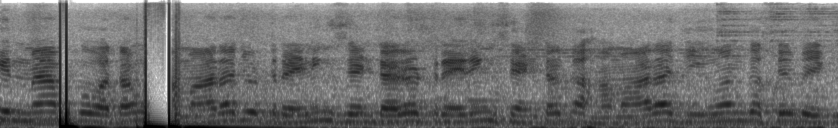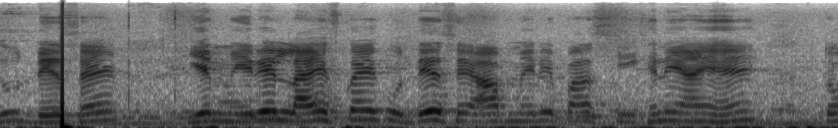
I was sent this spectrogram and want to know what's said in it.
लेकिन मैं आपको बताऊँ, हमारा जो ट्रेनिंग सेंटर है ट्रेनिंग सेंटर का हमारा जीवन का सिर्फ़ एक ही उद्देश्य है। ये मेरे लाइफ का एक उद्देश्य है। आप मेरे पास सीखने आए हैं तो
